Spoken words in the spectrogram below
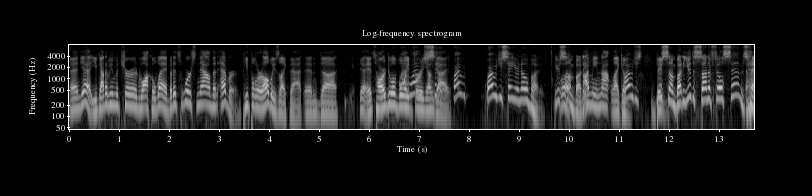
And yeah, you got to be mature and walk away. But it's worse now than ever. People are always like that, and uh, yeah, it's hard to avoid why for a you young say- guy. Why would Why would you say you're nobody? You're Well, somebody. I mean, not like a. why would you? big- You're somebody. You're the son of Phil Simms. I,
